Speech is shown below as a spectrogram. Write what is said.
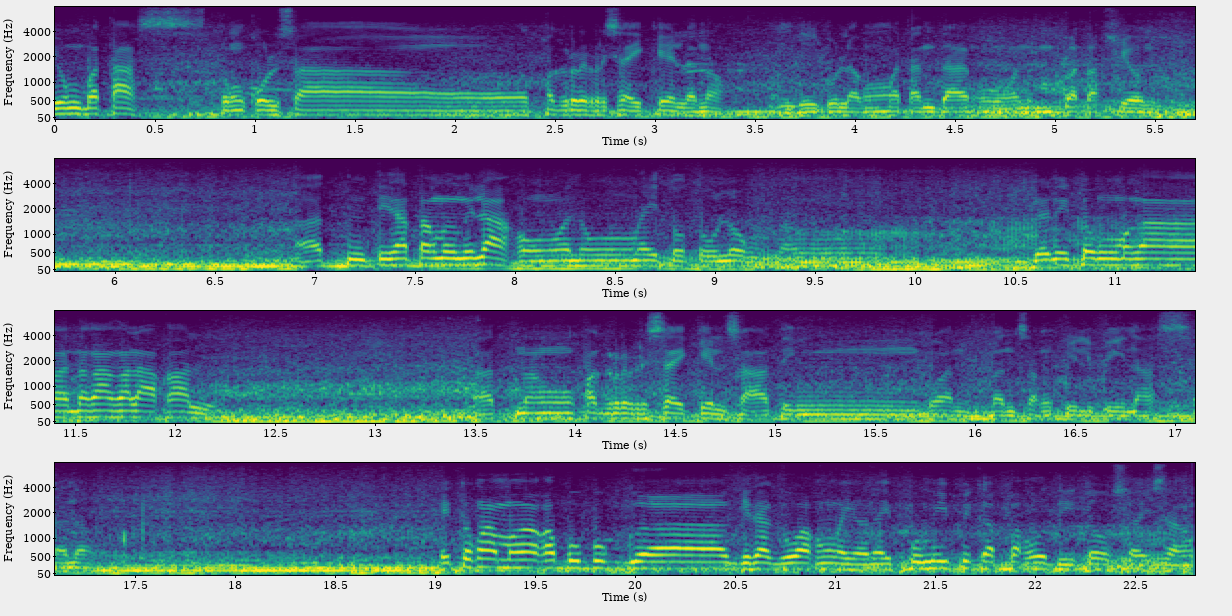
yung batas tungkol sa pagre-recycle ano? Hindi ko lang matandaan kung anong batas yun. At tinatanong nila kung anong may tutulong ng ganitong mga nangangalakal at ng pagre-recycle sa ating kuwan, bansang Pilipinas ano? Ito nga mga kabubog ah, ginagawa ko ngayon ay pumipick up ako dito sa isang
